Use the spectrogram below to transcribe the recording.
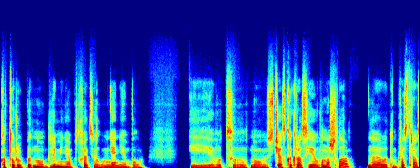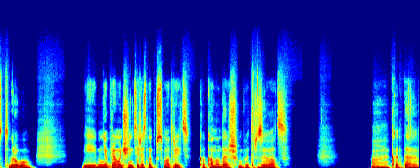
который бы ну, для меня подходил, у меня не было. И вот э, ну, сейчас как раз я его нашла да, в этом пространстве другом. И мне прям очень интересно посмотреть, как оно дальше будет развиваться, а, когда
